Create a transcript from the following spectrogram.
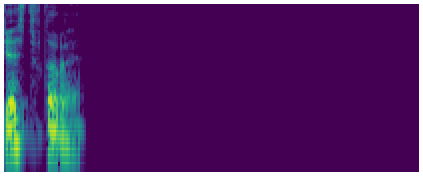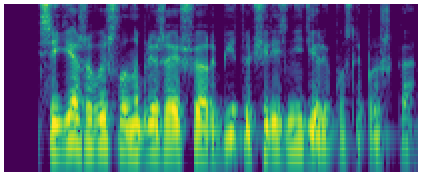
Часть вторая. Сигежа вышла на ближайшую орбиту через неделю после прыжка.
